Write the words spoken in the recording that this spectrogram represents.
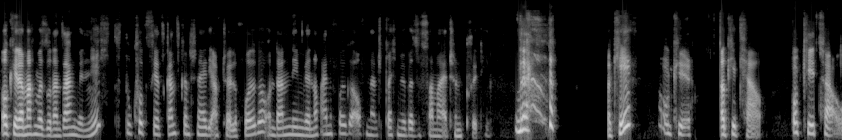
Okay, dann machen wir so. Dann sagen wir nichts. Du guckst jetzt ganz, ganz schnell die aktuelle Folge und dann nehmen wir noch eine Folge auf und dann sprechen wir über The Summer I Turned Pretty. Okay? Okay. Okay, ciao. Okay, ciao.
